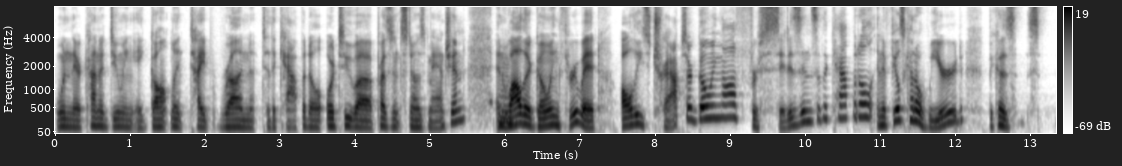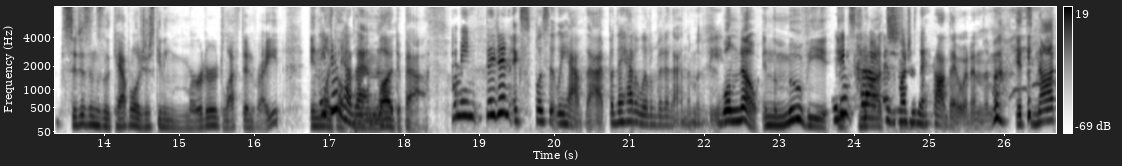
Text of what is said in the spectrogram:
when they're kind of doing a gauntlet type run to the Capitol or to uh, President Snow's mansion. And Mhm. while they're going through it, all these traps are going off for citizens of the Capitol And it feels kind of weird because. s- Citizens of the Capitol are just getting murdered left and right in They like did a have that in the- bloodbath. I mean, they didn't explicitly have that, but they had a little bit of that in the movie. Well, no, in the movie, they didn't it's cut not out as much as I thought they would in the movie. it's not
